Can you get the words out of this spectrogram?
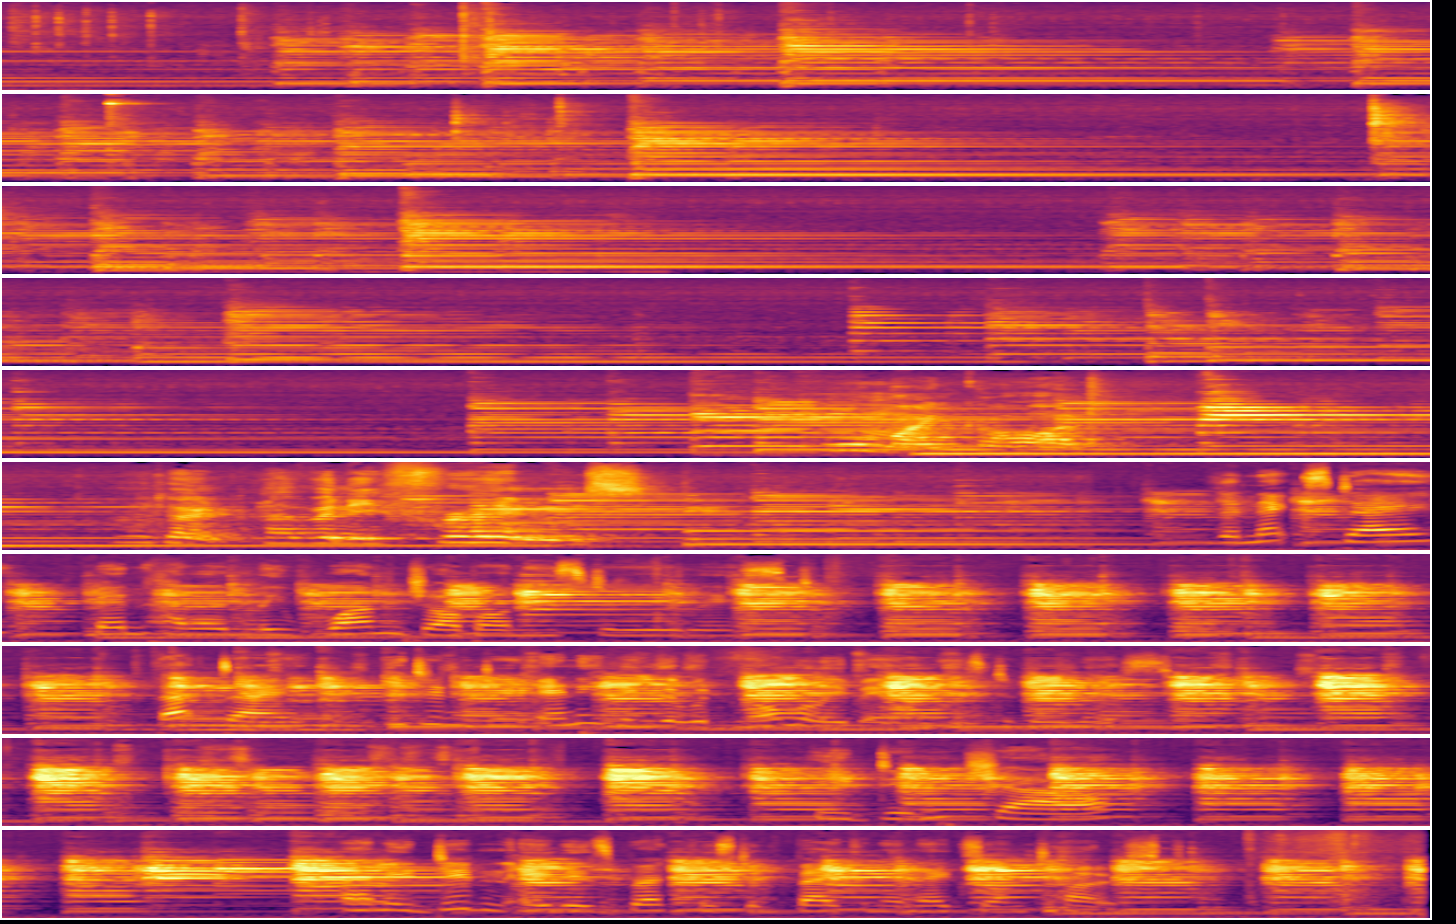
Oh my god. I don't have any friends. The next day, Ben had only one job on his to do list. That day, he didn't do anything that would normally be on his to do list. He didn't shower, and he didn't eat his breakfast of bacon and eggs on toast.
